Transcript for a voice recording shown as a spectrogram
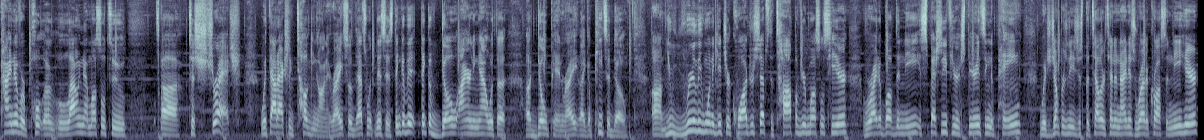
kind of, or, pull, or allowing that muscle to, uh, to stretch without actually tugging on it, right? So that's what this is. Think of it, think of dough ironing out with a, a dough pin, right? Like a pizza dough. Um, you really want to get your quadriceps, the top of your muscles here, right above the knee, especially if you're experiencing the pain, which jumper's knee is just patellar tendonitis right across the knee here.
